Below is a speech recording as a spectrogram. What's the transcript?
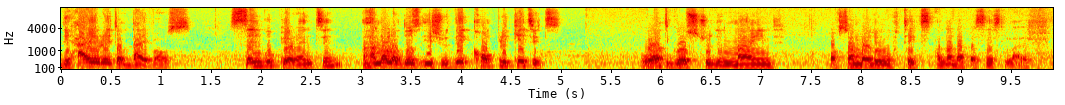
the high rate of divorce, single parenting, and all of those issues. They complicate it. What goes through the mind of somebody who takes another person's life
